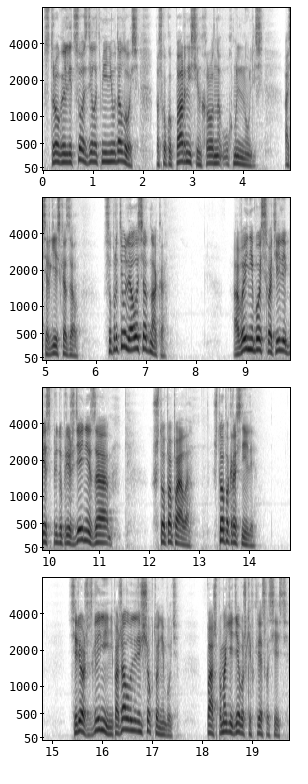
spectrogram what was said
строгое лицо сделать мне не удалось, поскольку парни синхронно ухмыльнулись. А Сергей сказал, сопротивлялась, однако. А вы, небось, схватили без предупреждения за... что попало. Что покраснели? Сереж, взгляни, не пожаловали ли еще кто-нибудь? Паш, помоги девушке в кресло сесть.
